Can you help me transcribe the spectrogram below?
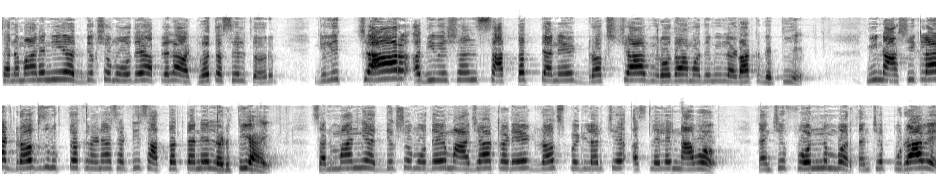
सन्माननीय अध्यक्ष महोदय आपल्याला आठवत असेल तर गेली चार अधिवेशन सातत्याने ड्रग्सच्या विरोधामध्ये मी लढाक देतीये. मी नाशिकला ड्रग्ज मुक्त करण्यासाठी सातत्याने लढती आहे सन्मान्य अध्यक्ष महोदय माझ्याकडे ड्रग्ज पेडलरचे असलेले नावं त्यांचे फोन नंबर त्यांचे पुरावे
